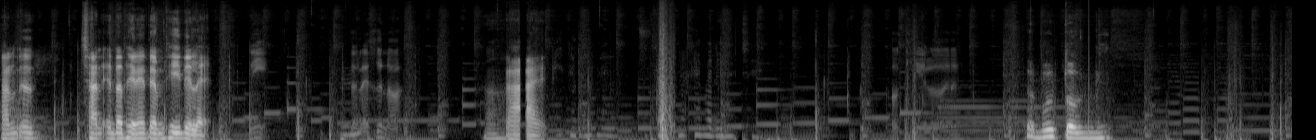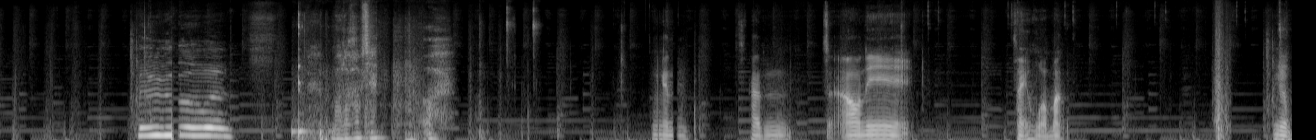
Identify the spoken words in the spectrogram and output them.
ฉันฉันเอนเตอร์เทนให้เต็มที่ดีแหละ นี่เกิดอะไรขึ้นเหรอ ได้โอเคเลยฉันพูดตรงนี้ ส่หัวมั่งเงึบ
